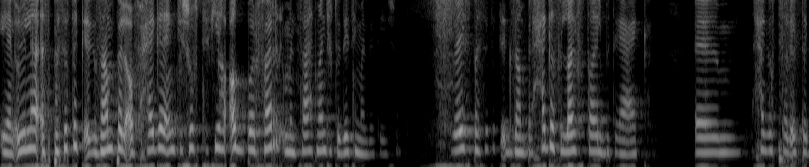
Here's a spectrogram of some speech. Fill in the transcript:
يعني قولي لنا specific example of حاجة انت شفتي فيها اكبر فرق من ساعه ما انت ابتديتي meditation very specific example حاجة في اللايف ستايل بتاعك حاجة في طريقتك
